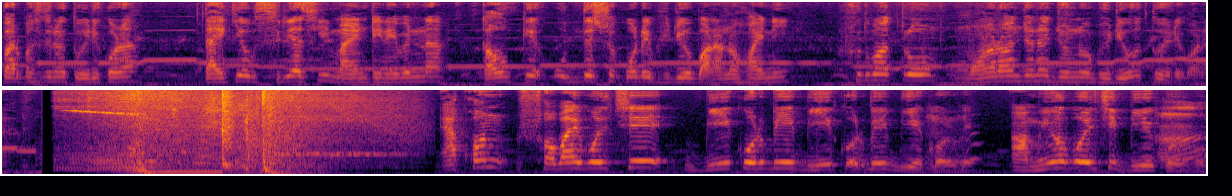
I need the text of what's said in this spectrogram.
পারপাসের জন্য তৈরি করা তাই কেউ সিরিয়াসলি মাইন্ডে নেবেন না কাউকে উদ্দেশ্য করে ভিডিও বানানো হয়নি শুধুমাত্র মনোরঞ্জনের জন্য ভিডিও তৈরি করা এখন সবাই বলছে বিয়ে করবে বিয়ে করবে বিয়ে করবে আমিও বলছি বিয়ে করব।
